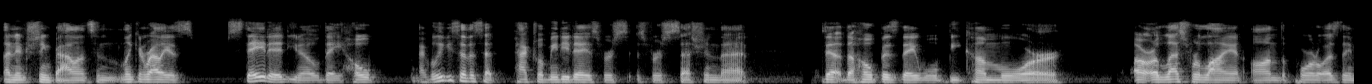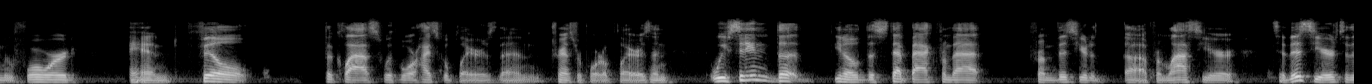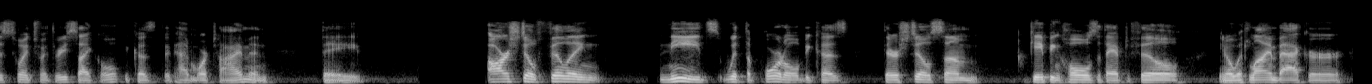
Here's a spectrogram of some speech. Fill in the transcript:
an interesting balance. And Lincoln Riley has stated, you know, they hope. I believe he said this at Pac-12 Media Day, his first his first session, that the the hope is they will become more or less reliant on the portal as they move forward and fill the class with more high school players than transfer portal players, and we've seen the you know the step back from that from this year to uh, from last year to this year to this 2023 cycle because they've had more time and they are still filling needs with the portal because there are still some gaping holes that they have to fill, you know, with linebacker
